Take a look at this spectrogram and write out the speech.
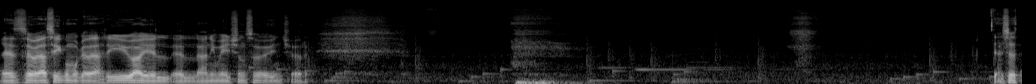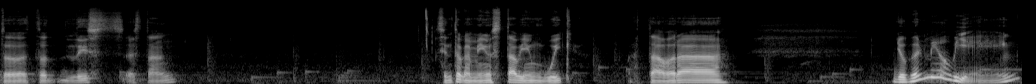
Eh, se ve así como que de arriba y el, el animation se ve bien chévere. Ya, estos, estos lists están. Siento que el mío está bien weak. Hasta ahora. Yo veo el mío bien.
